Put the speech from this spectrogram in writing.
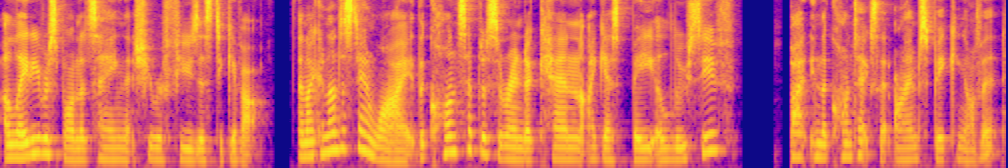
a lady responded saying that she refuses to give up. And I can understand why. The concept of surrender can, I guess, be elusive but in the context that I'm speaking of it,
